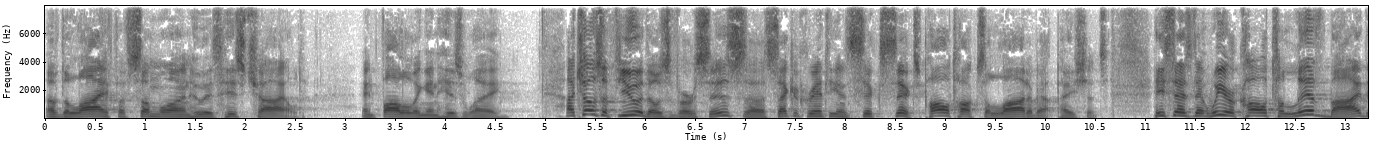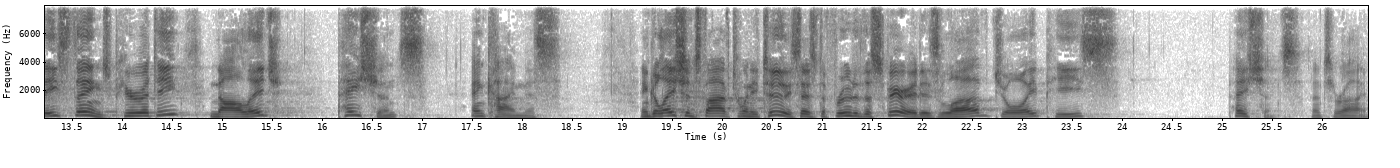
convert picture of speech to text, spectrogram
of the life of someone who is His child and following in His way. I chose a few of those verses. Uh, 2 Corinthians 6 6. Paul talks a lot about patience. He says that we are called to live by these things purity, knowledge, patience, and kindness. In Galatians 5:22 he says the fruit of the spirit is love, joy, peace, patience. That's right.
